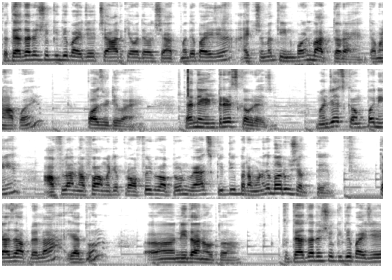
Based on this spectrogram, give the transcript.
तर त्याचा रेशो किती पाहिजे? चार किंवा त्यापेक्षा आतमध्ये पाहिजे. ॲक्च्युअलमध्ये तीन पॉईंट बहात्तर आहे. त्यामुळे हा पॉईंट पॉझिटिव्ह आहे. त्यानंतर इंटरेस्ट कव्हरेज म्हणजेच कंपनी आपला नफा म्हणजे प्रॉफिट वापरून व्याज किती प्रमाणात भरू शकते? त्याचं आपल्याला यातून निदान होतं. तर त्याचा रेशो किती पाहिजे?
